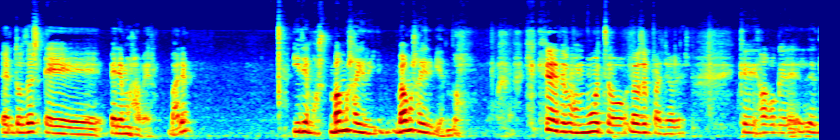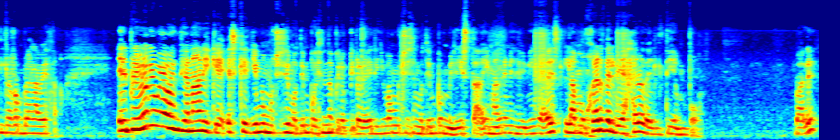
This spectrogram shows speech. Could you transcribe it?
Entonces, eh, veremos a ver, ¿vale? Iremos, vamos a ir, vamos a ir viendo. que decimos mucho los españoles, que es algo que les rompe la cabeza. El primero que voy a mencionar y que es que llevo muchísimo tiempo diciendo que lo quiero leer y lleva muchísimo tiempo en mi lista y madre mía de mi vida es La mujer del viajero del tiempo. ¿Vale?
